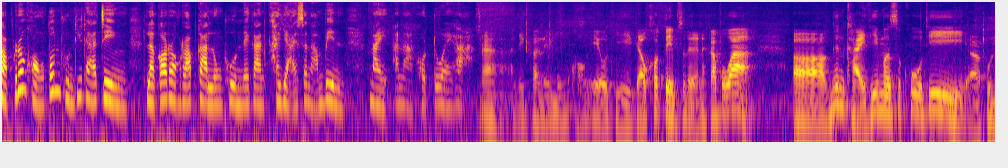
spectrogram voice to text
กับเรื่องของต้นทุนที่แท้จริง แล้วก็รองรับการลงทุนในการขยายสนามบินในอนาคตด้วยค่ะอ่าอันนี้ก็ในมุมของ AOT เดี๋ยวเขาเตรียมเสนอนะครับเพราะว่า เงื่อนไขที่เมื่อสักครู่ที่คุณ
